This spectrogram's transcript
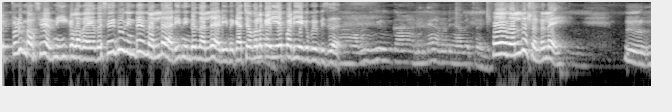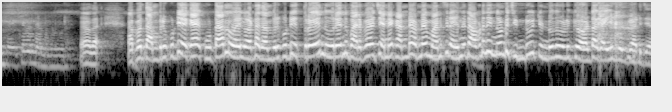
എപ്പോഴും പറിച്ചിട്ടായിരുന്നു ഈ കളർ ഏകദേശം. ഇത് നിന്റെ നല്ല അടി നിന്റെ നല്ല അടി എന്ന്. ആ ചുമല കയ്യെ പടിയൊക്കെ പിടിപ്പിച്ചത്. ആ നല്ല രസമുണ്ടല്ലേ അതെ. അപ്പം തമ്പുരുക്കുട്ടിയൊക്കെ കൂട്ടാറിന് പോയി കേട്ടോ. തമ്പുരുക്കുട്ടി ഇത്രയും ദൂരെ നിന്ന് പരപ്പ വെച്ച് എന്നെ കണ്ട ഉടനെ മനസ്സിലായി. എന്നിട്ട് അവിടെ നിന്നുകൊണ്ട് ചുണ്ടു ചുണ്ടു എന്ന് വിളിക്കും കേട്ടോ കൈ പൊക്കി അടിച്ച്.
